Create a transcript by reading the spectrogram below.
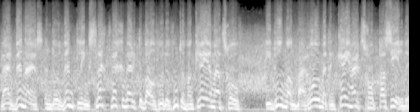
Waar Bennaars een door Wentling slecht weggewerkte bal voor de voeten van Kreijermaat schoof, die doelman Barreau met een keihard schot passeerde.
